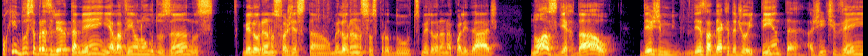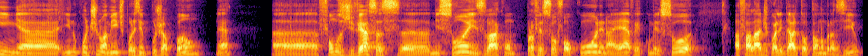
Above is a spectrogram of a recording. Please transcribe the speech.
porque a indústria brasileira também, ela vem ao longo dos anos melhorando sua gestão, melhorando seus produtos, melhorando a qualidade. Nós, Gerdau, desde, desde a década de 80, a gente vem uh, indo continuamente, por exemplo, para o Japão, né? Uh, fomos diversas uh, missões lá com o professor Falcone, na época, que começou a falar de qualidade total no Brasil.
